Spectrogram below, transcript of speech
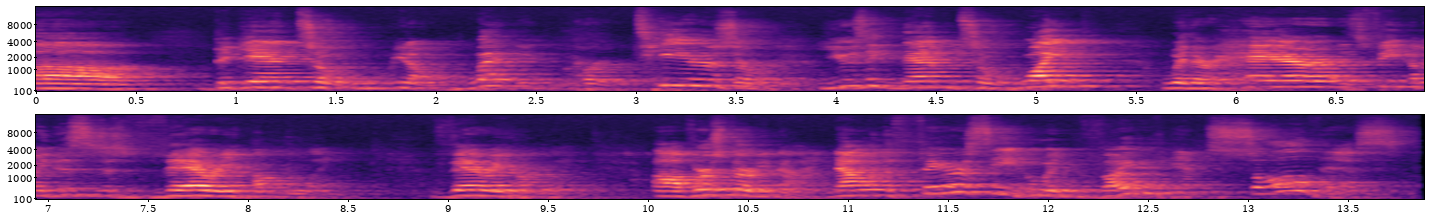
Uh, began to, you know, wet her tears or using them to wipe with her hair, his feet. I mean, this is just very humbling. Very humbling. Uh, verse 39. Now, when the Pharisee who invited him saw this,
